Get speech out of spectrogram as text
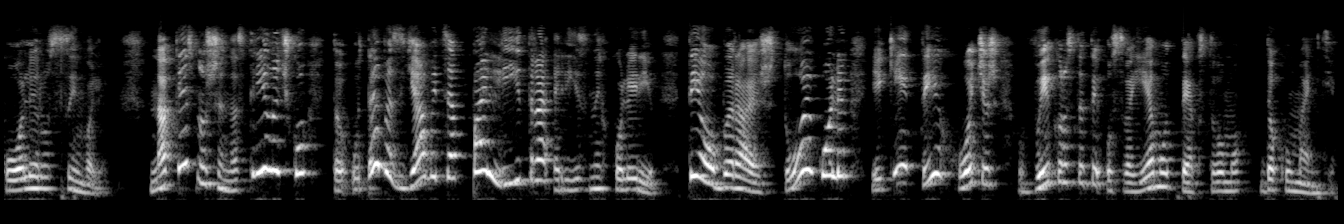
кольору символів. Натиснувши на стрілочку, то у тебе з'явиться палітра різних кольорів. Ти обираєш той колір, який ти хочеш використати у своєму текстовому документі.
